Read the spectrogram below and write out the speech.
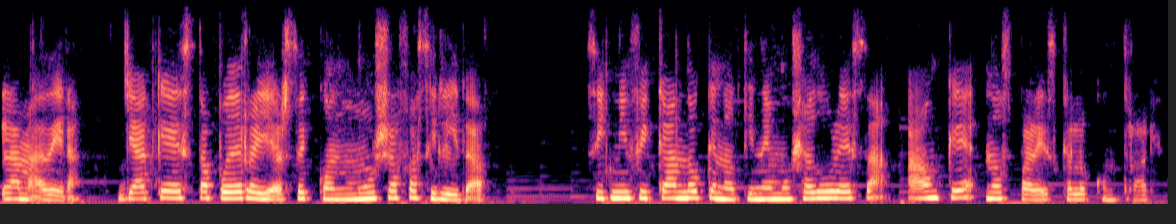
la madera, ya que ésta puede rayarse con mucha facilidad, significando que no tiene mucha dureza, aunque nos parezca lo contrario.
